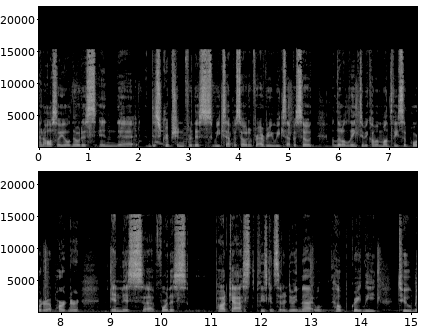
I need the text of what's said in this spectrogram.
And also, you'll notice in the description for this week's episode and for every week's episode a little link to become a monthly supporter, a partner in this uh, for this podcast. Please consider doing that. It will help greatly to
